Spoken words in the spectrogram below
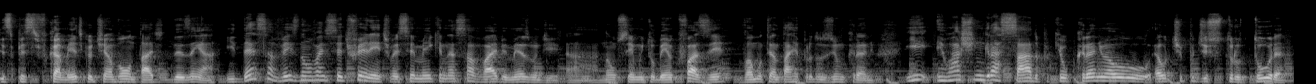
especificamente que eu tinha vontade de desenhar. E dessa vez não vai ser diferente, vai ser meio que nessa vibe mesmo de ah, não sei muito bem o que fazer, vamos tentar reproduzir um crânio. E eu acho engraçado, porque o crânio é o, é o tipo de estrutura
